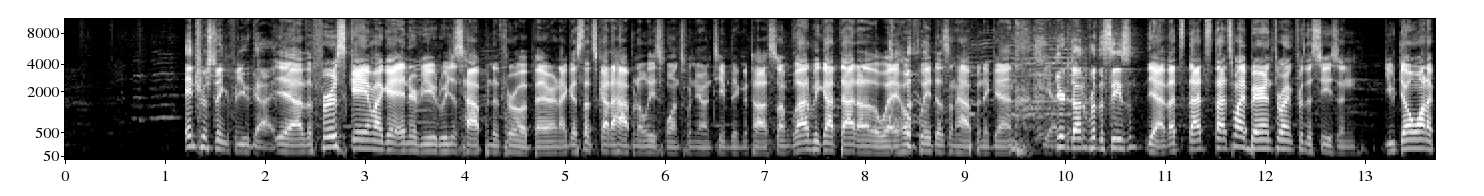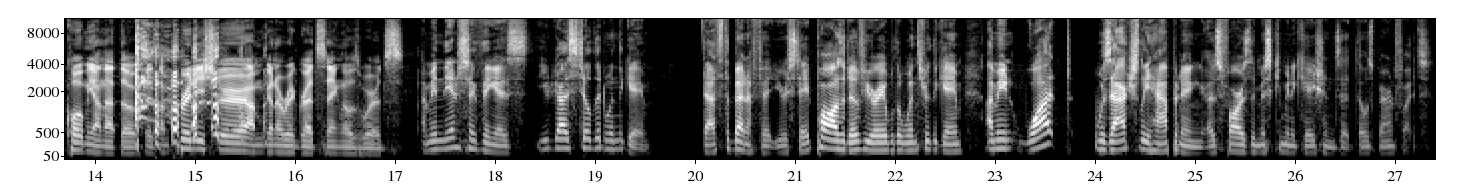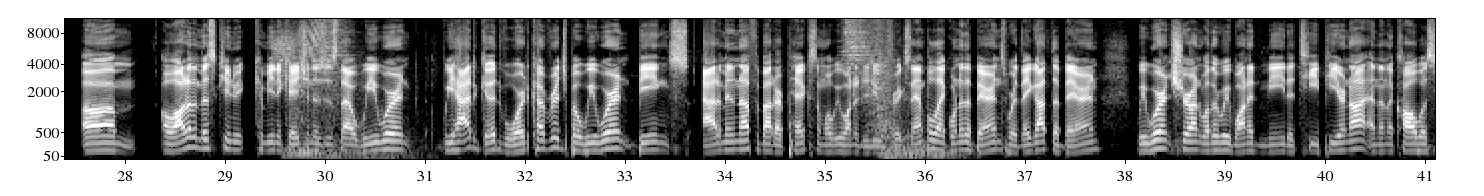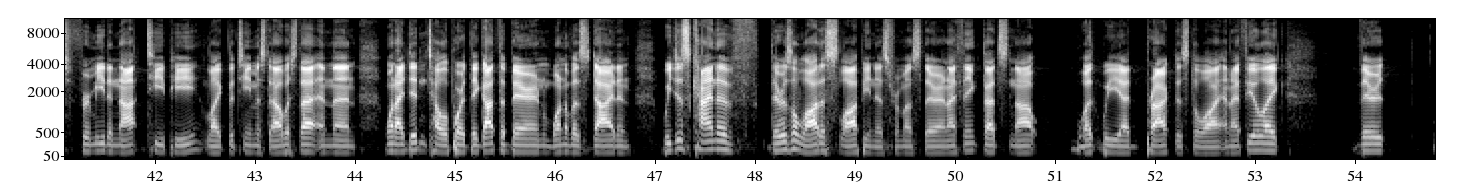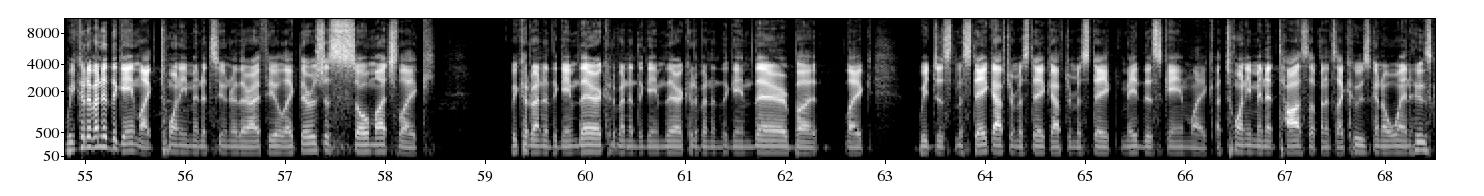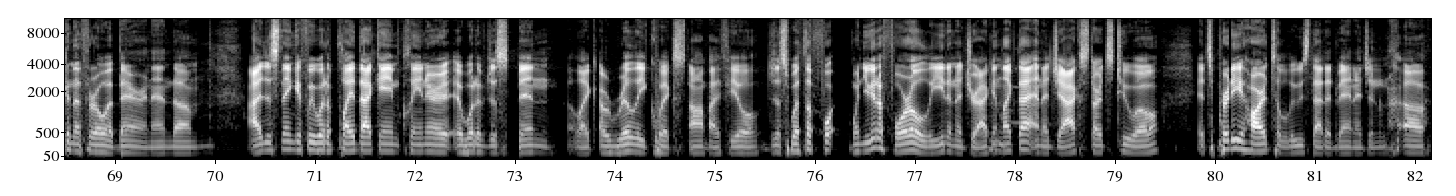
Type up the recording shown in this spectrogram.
interesting for you guys. Yeah, the first game I get interviewed, we just happened to throw a Baron. I guess that's got to happen at least once when you're on Team Dignitas. So I'm glad we got that out of the way. Hopefully it doesn't happen again. yeah. You're done for the season? Yeah, that's that's that's my Baron throwing for the season. You don't want to quote me on that though, because I'm pretty sure I'm gonna regret saying those words. I mean, the interesting thing is, you guys still did win the game. That's the benefit. You stayed positive. You were able to win through the game. I mean, what was actually happening as far as the miscommunications at those Baron fights? Um, a lot of the miscommunication is just that we weren't we had good ward coverage, but we weren't being adamant enough about our picks and what we wanted to do. For example, like one of the Barons where they got the Baron, we weren't sure on whether we wanted me to TP or not, and then the call was for me to not TP, like the team established that. And then when I didn't teleport, they got the Baron, one of us died, and we just kind of, there was a lot of sloppiness from us there, and I think that's not what we had practiced a lot. And I feel like there we could have ended the game like 20 minutes sooner there. I feel like there was just so much like we could have ended the game there, could have ended the game there, could have ended the game there, but like we just mistake after mistake after mistake made this game like a 20 minute toss up and it's like who's going to win who's going to throw at baron and um, mm-hmm. i just think if we would have played that game cleaner it would have just been like a really quick stomp i feel just with a four, when you get a 4-0 lead and a dragon mm-hmm. like that and a Jax starts 2-0 it's pretty hard to lose that advantage. And uh,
